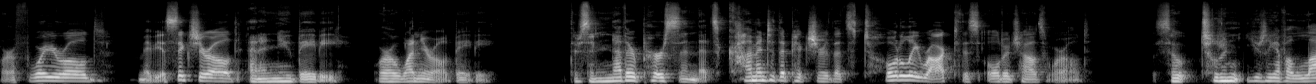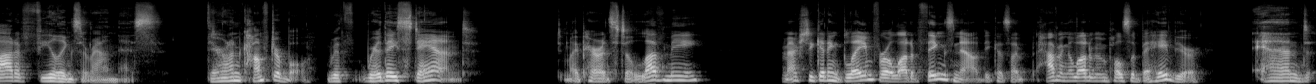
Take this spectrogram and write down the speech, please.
or a four year old, maybe a six year old, and a new baby or a one year old baby. There's another person that's come into the picture that's totally rocked this older child's world. So, children usually have a lot of feelings around this. They're uncomfortable with where they stand. Do my parents still love me? I'm actually getting blamed for a lot of things now because I'm having a lot of impulsive behavior. And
